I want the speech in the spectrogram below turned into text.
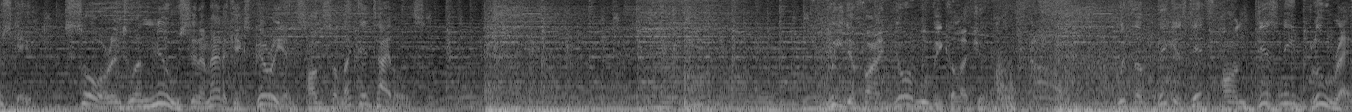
Bluescape, soar into a new cinematic experience on selected titles. Redefine your movie collection with the biggest hits on Disney Blu-ray.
